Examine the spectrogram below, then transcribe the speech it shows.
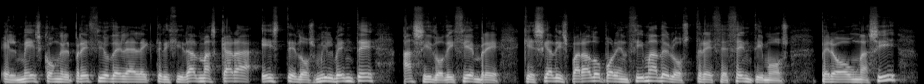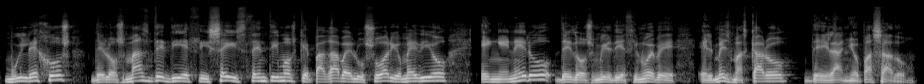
El mes con el precio de la electricidad más cara este 2020 ha sido diciembre, que se ha disparado por encima de los 13 céntimos, pero aún así muy lejos de los más de 16 céntimos que pagaba el usuario medio en enero de 2019, el mes más caro del año pasado.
